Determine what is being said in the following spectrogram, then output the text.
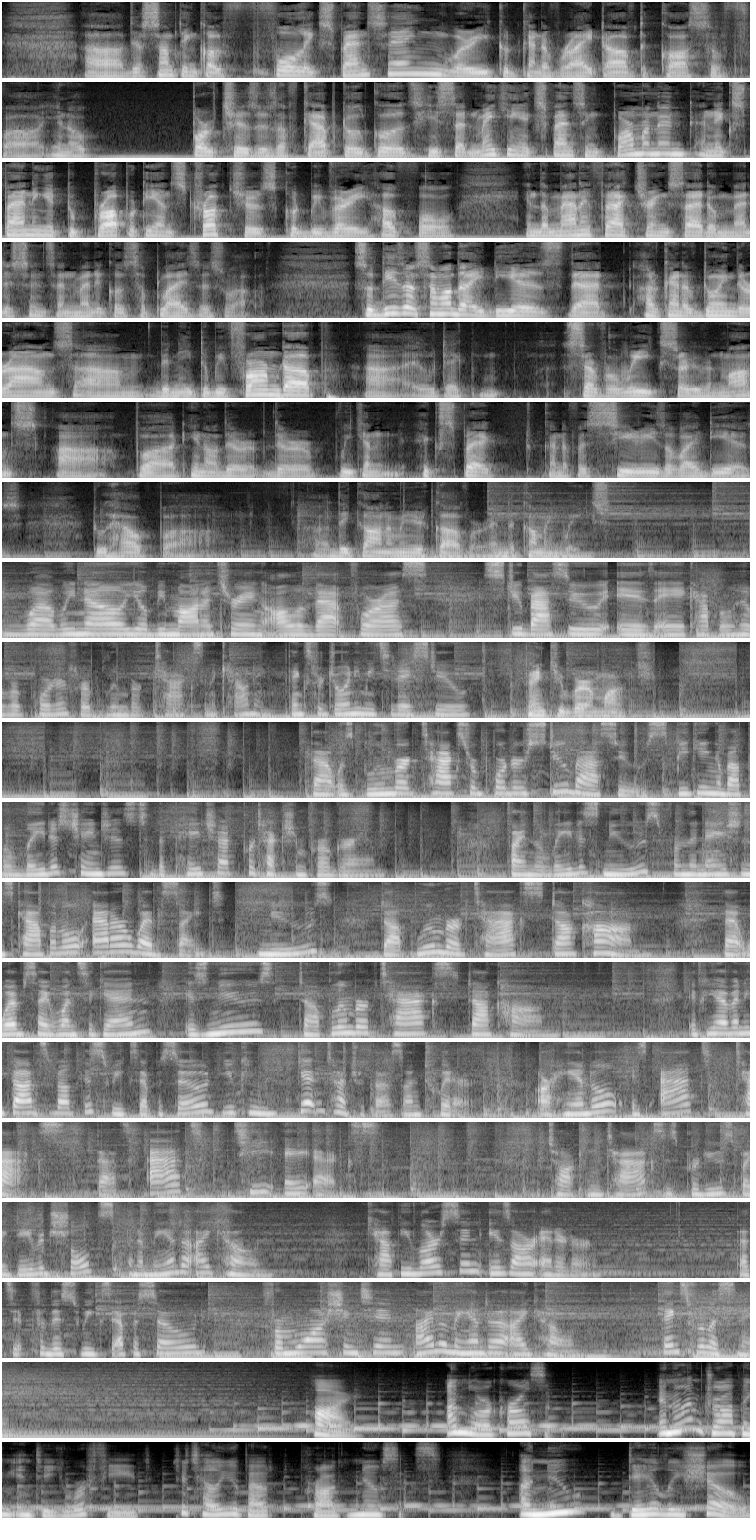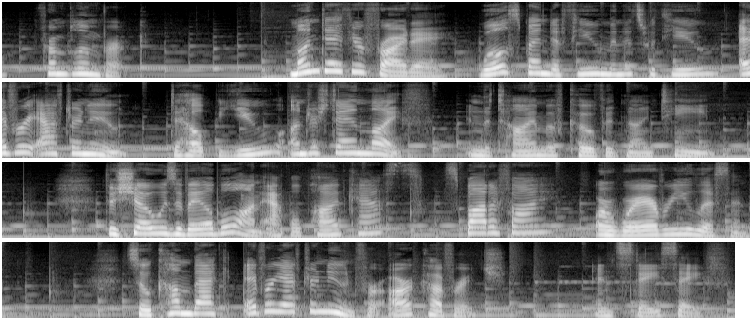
Uh, there's something called full expensing, where you could kind of write off the costs of, uh, you know, purchases of capital goods. He said making expensing permanent and expanding it to property and structures could be very helpful in the manufacturing side of medicines and medical supplies as well. So these are some of the ideas that are kind of doing the rounds. Um, they need to be firmed up. Uh, it will take several weeks or even months, uh, but you know, there, there we can expect kind of a series of ideas to help uh, uh the economy recover in the coming weeks. Well, we know you'll be monitoring all of that for us. Kaustuv Basu is a Capitol Hill reporter for Bloomberg Tax and Accounting. Thanks for joining me today, Kaustuv. Thank you very much. That was Bloomberg tax reporter Kaustuv Basu speaking about the latest changes to the Paycheck Protection Program. Find the latest news from the nation's capital at our website, news.bloombergtax.com. That website, once again, is news.bloombergtax.com. If you have any thoughts about this week's episode, you can get in touch with us on Twitter. Our handle is at tax. That's at T A X. Talking Tax is produced by David Schultz and Amanda Iacone. Kathy Larson is our editor. That's it for this week's episode. From Washington, I'm Amanda Iacone. Thanks for listening. Hi, I'm Laura Carlson, and I'm dropping into your feed to tell you about Prognosis, a new daily show from Bloomberg. Monday through Friday, we'll spend a few minutes with you every afternoon to help you understand life in the time of COVID 19. The show is available on Apple Podcasts, Spotify, or wherever you listen. So come back every afternoon for our coverage and stay safe.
